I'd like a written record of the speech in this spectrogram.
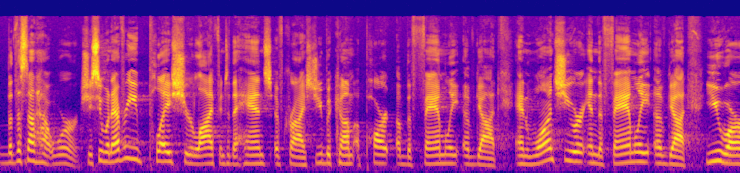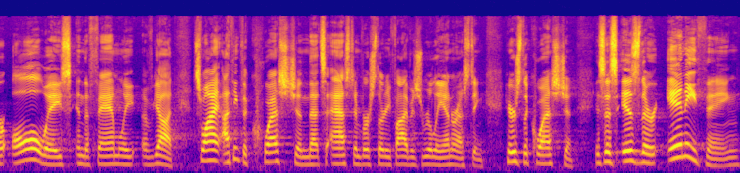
But that's not how it works. You see, whenever you place your life into the hands of Christ, you become a part of the family of God. And once you are in the family of God, you are always in the family of God. That's why I think the question that's asked in verse 35 is really interesting. Here's the question It says, Is there anything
